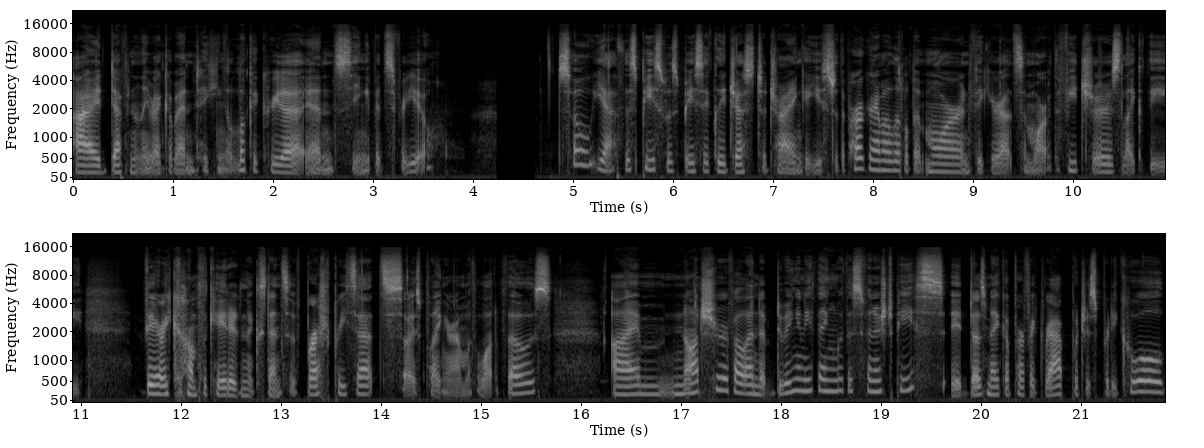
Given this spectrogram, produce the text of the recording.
I definitely recommend taking a look at Krita and seeing if it's for you. So yeah, this piece was basically just to try and get used to the program a little bit more and figure out some more of the features like the very complicated and extensive brush presets, so I was playing around with a lot of those. I'm not sure if I'll end up doing anything with this finished piece. It does make a perfect wrap, which is pretty cool,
